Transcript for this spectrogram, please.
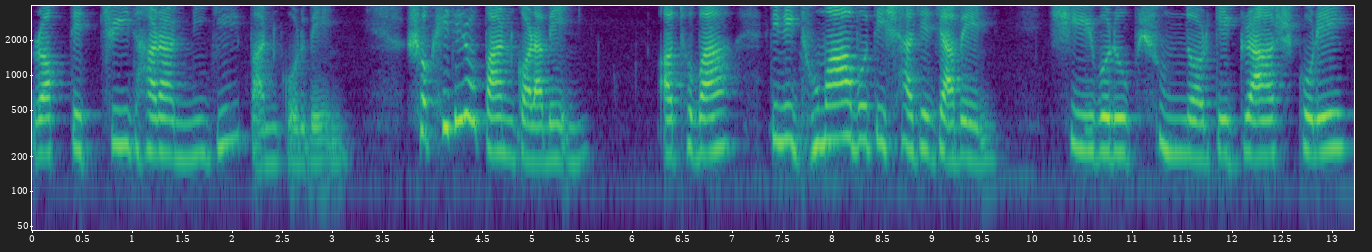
রক্তের ত্রিধারা নিজে পান করবেন, সখীদেরও পান করাবেন, অথবা তিনি ধূমাবতী সাজে যাবেন। শিবরূপ সুন্দরকে গ্রাস করে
